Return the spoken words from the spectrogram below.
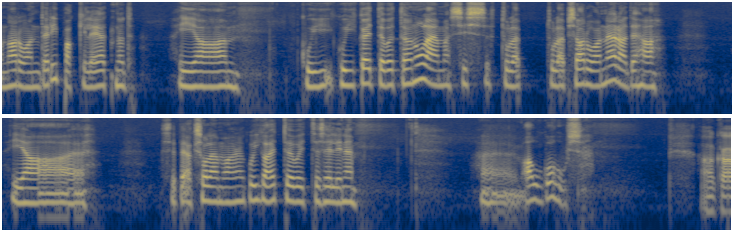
on aruande ripakile jätnud. Ja kui, kui ikka ettevõte on olemas, siis tuleb, tuleb see aruanne ära teha ja see peaks olema nagu iga ettevõtja selline äh, aukohus aga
